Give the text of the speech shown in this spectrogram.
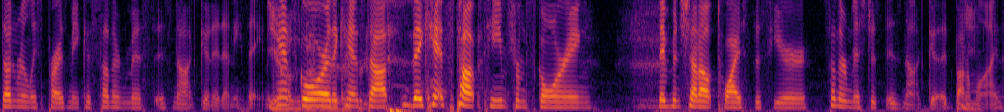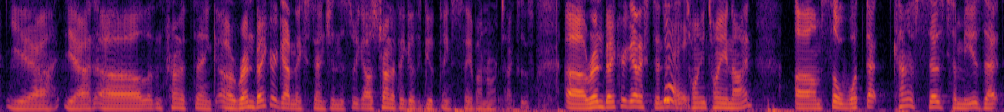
doesn't really surprise me because Southern Miss is not good at anything. They Yeah, can't was about to score. They can't stop. they can't stop teams from scoring. they've been shut out twice this year. Southern Miss just is not good. Bottom line. Yeah, yeah. Uh, I'm trying to think. Uh, Wren Baker got an extension this week. I was trying to think of the good things to say about North Texas. Uh, Wren Baker got extended Yay. to 2029. Um, so what that kind of says to me is that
